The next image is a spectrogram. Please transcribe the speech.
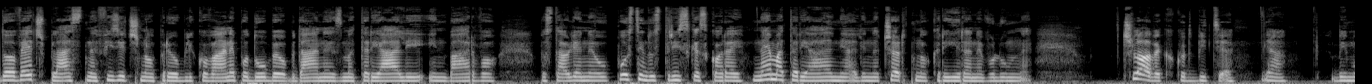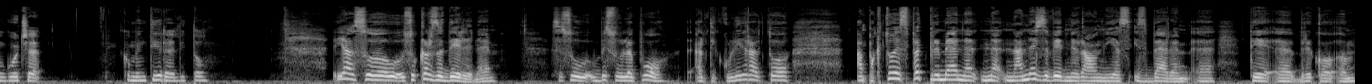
do večplastne fizično preoblikovane podobe obdane z materijali in barvo, postavljene v postindustrijske skoraj nematerialne ali načrtno kreirane volumne. Človek kot bitje, ja, bi mogoče komentirali to. Ja, so, so kar zadeli, ne. Se so v bistvu lepo artikulirali to. Ampak to je spet pri meni na, na nezavedni ravni, jaz izberem eh, te eh, reko, um,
